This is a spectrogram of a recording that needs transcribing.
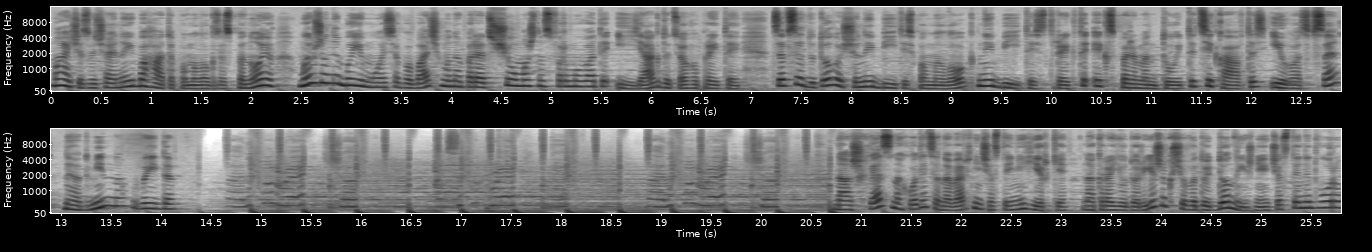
маючи звичайно і багато помилок за спиною, ми вже не боїмося, бо бачимо наперед, що можна сформувати і як до цього прийти. Це все до того, що не бійтесь помилок, не бійтесь стрикти, експериментуйте, цікавтесь, і у вас все неодмінно вийде. Наш хес знаходиться на верхній частині гірки, на краю доріжок, що ведуть до нижньої частини двору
